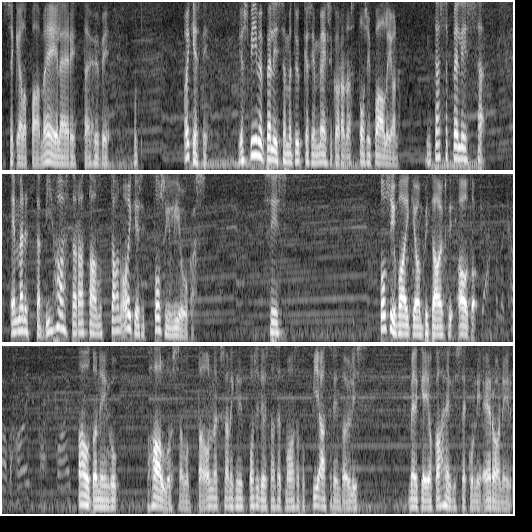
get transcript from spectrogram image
Se kelpaa meille erittäin hyvin. Mutta oikeasti, jos viime pelissä mä tykkäsin Meksikon radasta tosi paljon, niin tässä pelissä en mä nyt sitä vihaa sitä rataa, mutta tää on oikeasti tosi liukas. Siis tosi vaikea on pitää oikeasti auto, auto niinku hallussa, mutta onneksi ainakin nyt positiivista on se, että mä oon saatu Piastrin toi yli melkein jo kahdenkin sekunnin ero, niin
